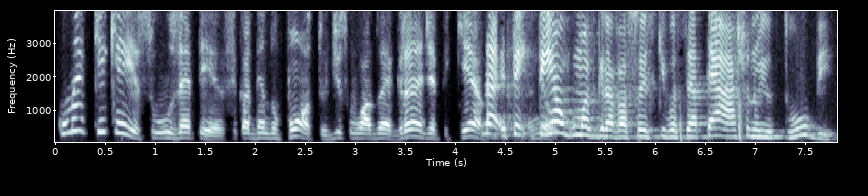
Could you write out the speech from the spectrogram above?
Como é que, que é isso, o ZT? Fica dentro de um ponto? O disco voador é grande, é pequeno? Não, tem, tem algumas gravações que você até acha no YouTube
